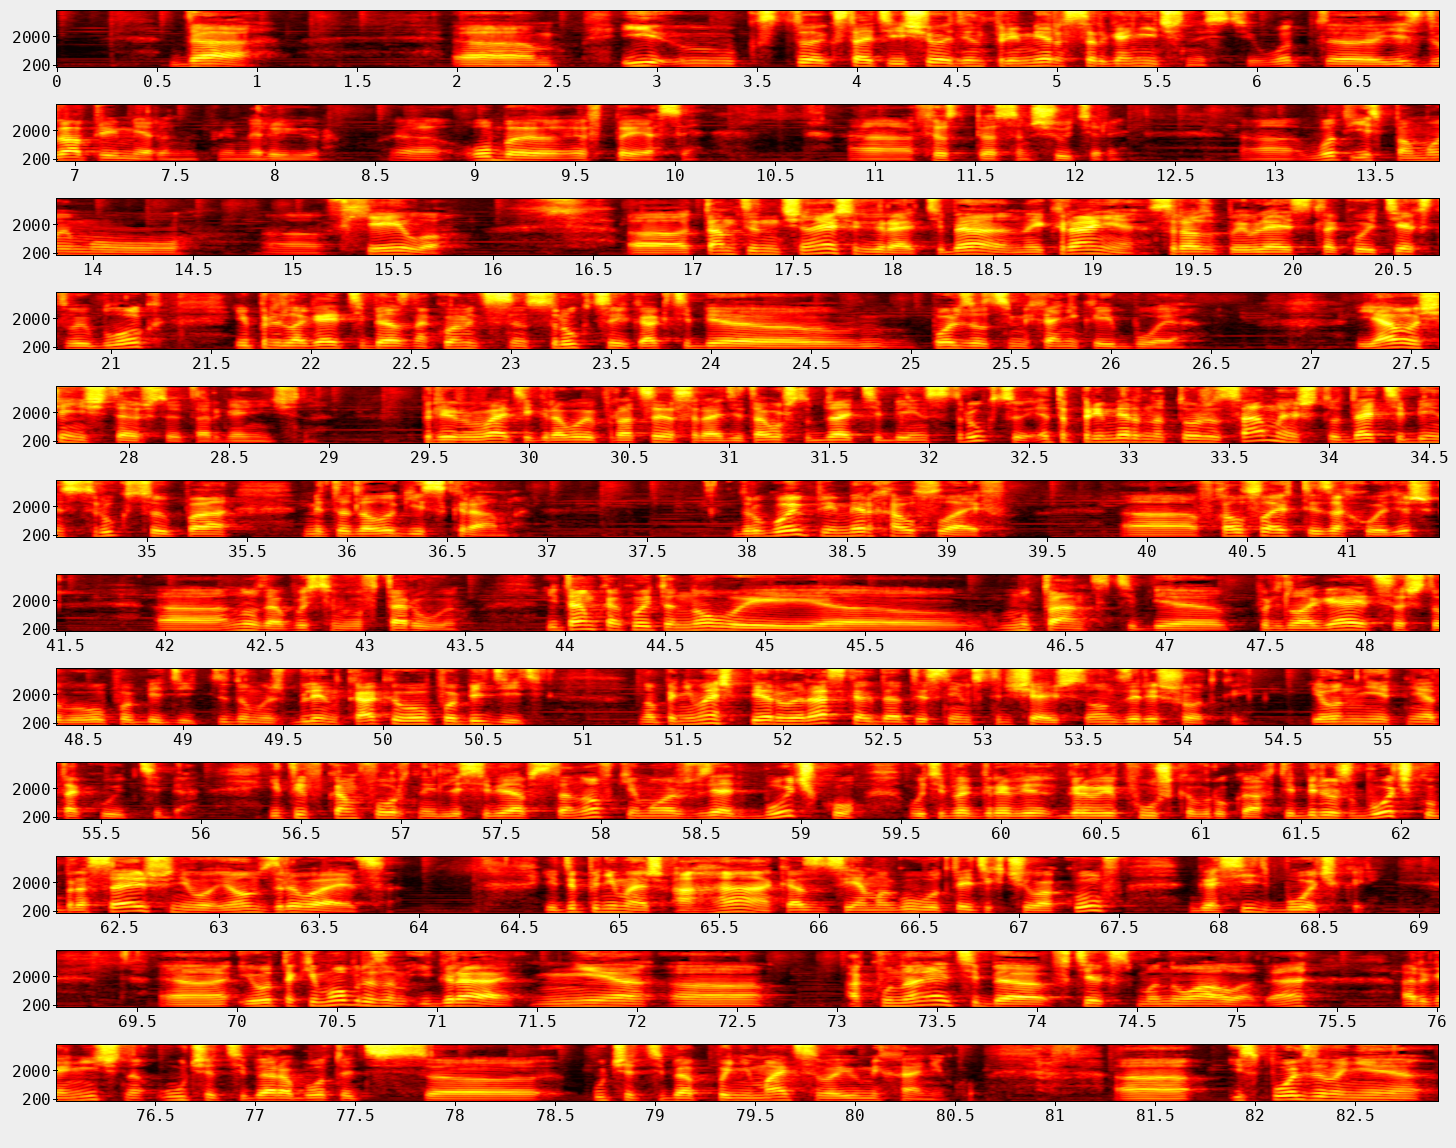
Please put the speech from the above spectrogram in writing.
Да. Эм, и, кстати, еще один пример с органичностью. Вот э, есть два примера, например, игр. Э, оба FPS, э, first person шутеры. Вот есть, по-моему, в Halo там ты начинаешь играть, тебя на экране сразу появляется такой текстовый блок и предлагает тебе ознакомиться с инструкцией, как тебе э, пользоваться механикой боя. Я вообще не считаю, что это органично. Прерывать игровой процесс ради того, чтобы дать тебе инструкцию, это примерно то же самое, что дать тебе инструкцию по методологии скрама. Другой пример Half-Life. А, в Half-Life ты заходишь, ну, допустим, во вторую, и там какой-то новый э, мутант тебе предлагается, чтобы его победить. Ты думаешь, блин, как его победить? Но понимаешь, первый раз, когда ты с ним встречаешься, он за решеткой, и он нет, не атакует тебя. И ты в комфортной для себя обстановке можешь взять бочку, у тебя грави, гравипушка в руках, ты берешь бочку, бросаешь в него, и он взрывается. И ты понимаешь, ага, оказывается, я могу вот этих чуваков гасить бочкой. Э, и вот таким образом игра не э, окуная тебя в текст мануала, да, органично учат тебя работать, э, учат тебя понимать свою механику. Э, использование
